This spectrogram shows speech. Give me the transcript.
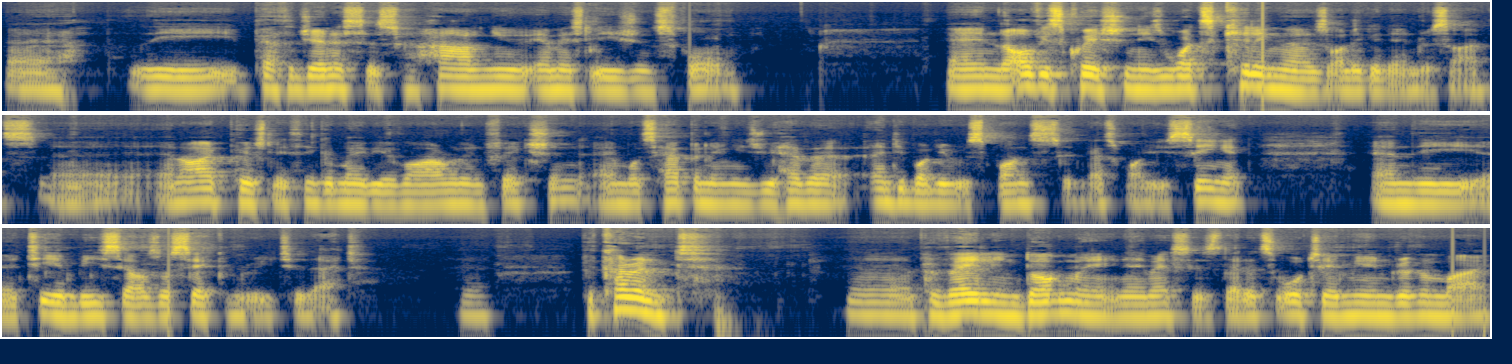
uh, the pathogenesis, of how new MS lesions form. And the obvious question is what's killing those oligodendrocytes? Uh, and I personally think it may be a viral infection. And what's happening is you have an antibody response, and that's why you're seeing it. And the uh, TMB cells are secondary to that. Uh, the current uh, prevailing dogma in MS is that it's autoimmune driven by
